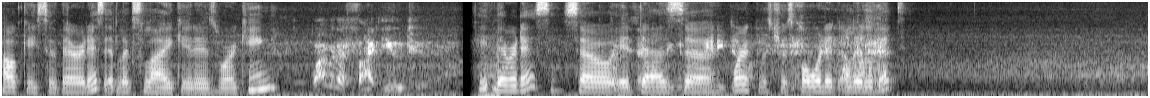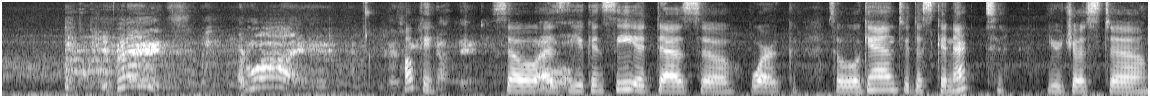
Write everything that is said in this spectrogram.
Okay, so there it is. It looks like it is working. Why would I fight you two? Okay, there it is. So it does uh, work. Let's just forward it a little bit. He bleeds! And why? Okay. So as you can see, it does uh, work. So again, to disconnect, you just uh,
